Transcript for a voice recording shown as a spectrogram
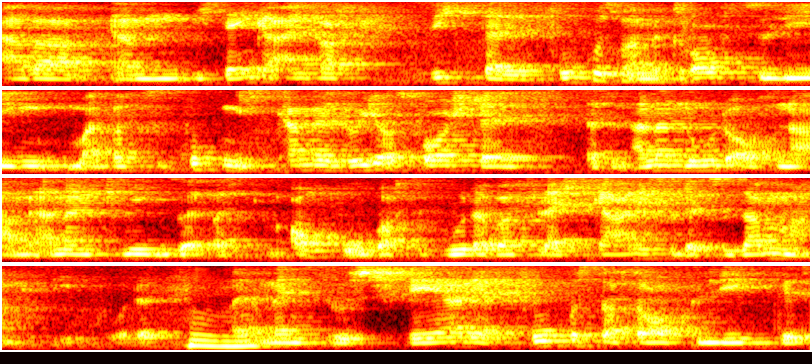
Aber ähm, ich denke einfach, es ist wichtig, da den Fokus mal mit drauf zu legen, um einfach zu gucken. Ich kann mir durchaus vorstellen, dass in anderen Notaufnahmen, in anderen Kliniken so etwas eben auch beobachtet wurde, aber vielleicht gar nicht so der Zusammenhang gesehen wurde. Mhm. Weil im Moment so schwer der Fokus doch darauf gelegt wird,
